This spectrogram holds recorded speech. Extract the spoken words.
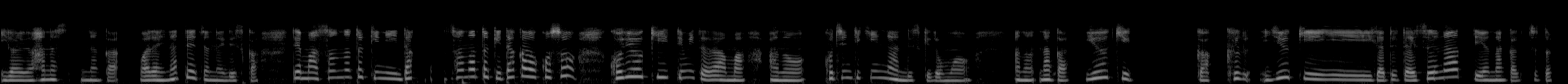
いろいろ話なんか話題になってるじゃないですか。でまあそんな時にだそんな時だからこそこれを聞いてみたらまああの個人的になんですけどもあのなんか勇気が来る勇気が出たりするなっていうなんかちょっと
